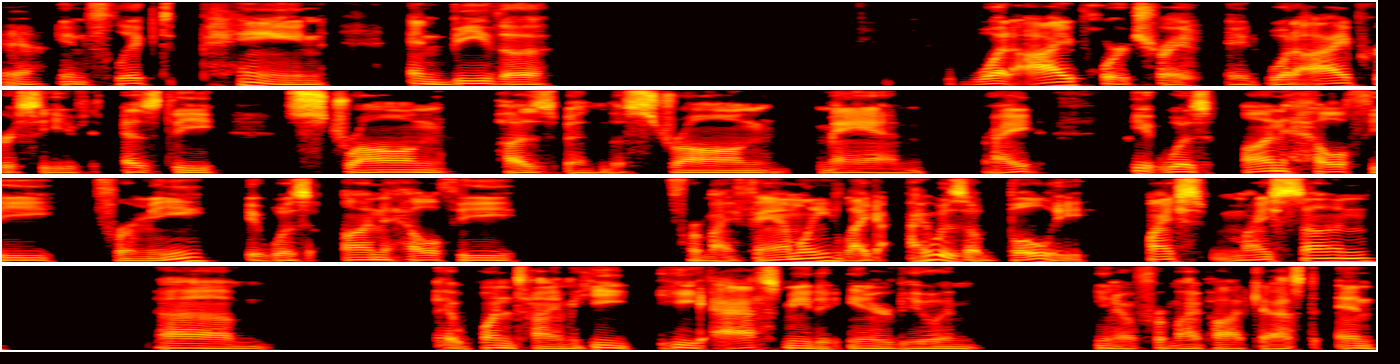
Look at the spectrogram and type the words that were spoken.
Yeah. inflict pain and be the what I portrayed, what I perceived as the strong husband, the strong man, right? It was unhealthy for me. It was unhealthy for my family. Like I was a bully. My my son um at one time he he asked me to interview him, you know, for my podcast and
